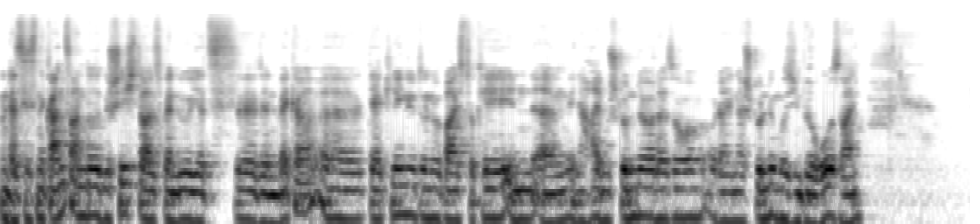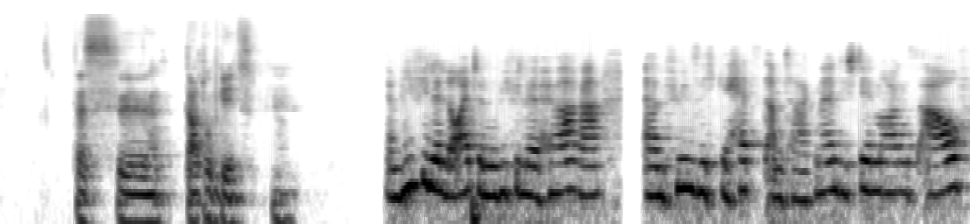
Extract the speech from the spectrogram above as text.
Und das ist eine ganz andere Geschichte, als wenn du jetzt äh, den Wecker, äh, der klingelt und du weißt, okay, in, ähm, in einer halben Stunde oder so oder in einer Stunde muss ich im Büro sein. Das, äh, darum geht's. Ja, wie viele Leute und wie viele Hörer ähm, fühlen sich gehetzt am Tag? Ne? Die stehen morgens auf,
